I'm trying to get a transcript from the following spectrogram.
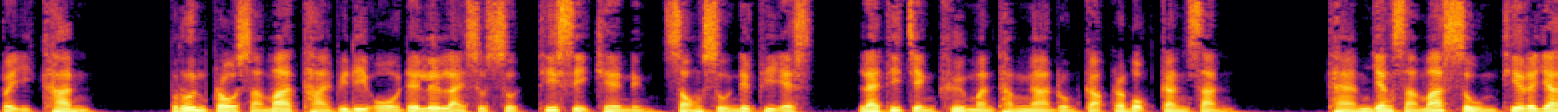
ไปอีกขั้น รุ่นโปรสามารถถ่ายวิดีโอได้ลื่นไหลสุดๆ ที่ 4K 120 fps และที่เจ๋งคือมันทำงานรวมกับระบบกันสั่น แถมยังสามารถซูมที่ระยะ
